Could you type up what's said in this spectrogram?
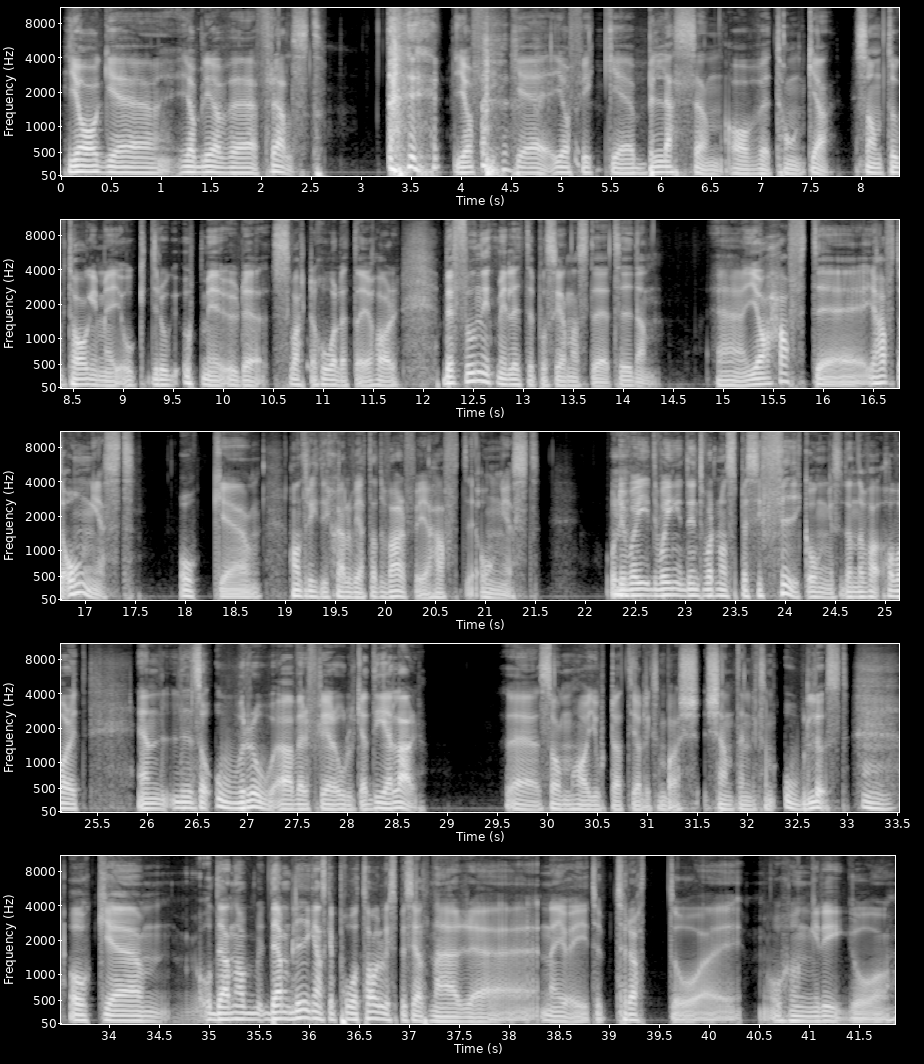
Jag, eh, jag blev eh, frälst. jag fick, eh, jag fick blessen av Tonka som tog tag i mig och drog upp mig ur det svarta hålet där jag har befunnit mig lite på senaste tiden. Eh, jag, har haft, eh, jag har haft ångest och eh, har inte riktigt själv vetat varför jag haft ångest. Och det, Mm. var, det, var ing, det har inte varit någon specifik ångest utan det har varit en liten så oro över flera olika delar eh, som har gjort att jag liksom bara känt en liksom olust. Och, ehm, och den, har, den blir ganska påtaglig speciellt när, eh, när jag är typ trött och, eh, och hungrig och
